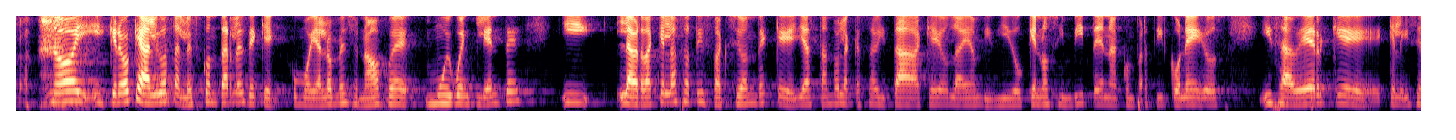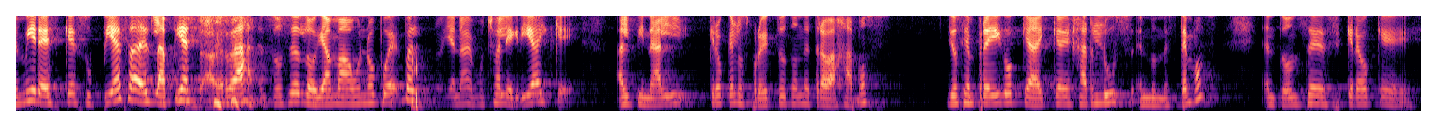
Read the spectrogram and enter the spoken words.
no, y, creo que algo tal vez contarles de que, como ya lo he mencionado, fue muy buen cliente y la verdad que la satisfacción de que ya estando la casa habitada, que ellos la hayan vivido, que nos inviten a compartir con ellos y saber que, que le dicen, mire, es que su pieza es la pieza, ¿verdad? Entonces lo llama a uno, pues, pues lo llena de mucha alegría y que al final creo que los proyectos donde trabajamos, yo siempre digo que hay que dejar luz en donde estemos entonces, creo que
